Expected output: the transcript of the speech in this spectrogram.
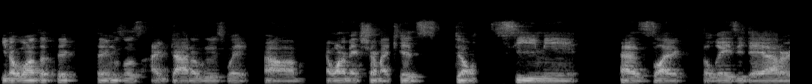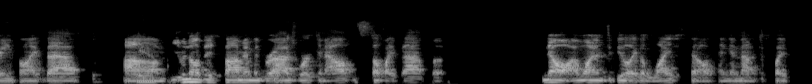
you know, one of the big things was I gotta lose weight. Um, I want to make sure my kids don't see me as like the lazy day out or anything like that. Um, yeah. Even though they saw me in the garage working out and stuff like that, but no, I want it to be like a lifestyle thing and not just like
